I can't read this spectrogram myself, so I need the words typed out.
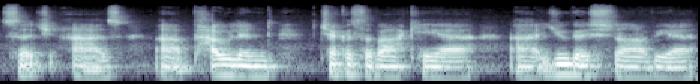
such as uh, Poland, Czechoslovakia, uh, Yugoslavia,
